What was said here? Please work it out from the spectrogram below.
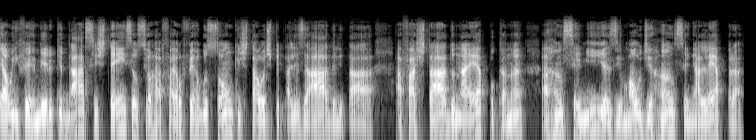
é o enfermeiro que dá assistência ao seu Rafael Fergusson, que está hospitalizado, ele está afastado. Na época, né, a hanseníase, o mal de Hansen, a lepra,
